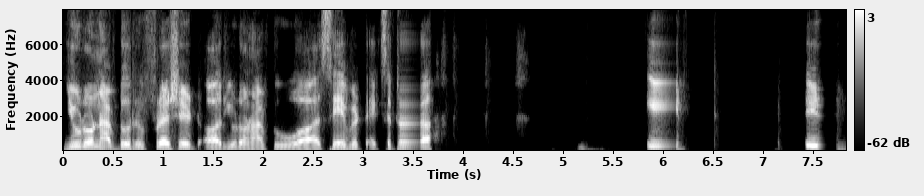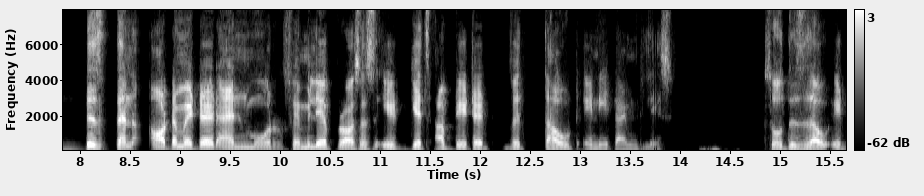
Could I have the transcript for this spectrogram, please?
You don't have to refresh it or you don't have to uh, save it etc it it is an automated and more familiar process. It gets updated without any time delays. So this is how it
